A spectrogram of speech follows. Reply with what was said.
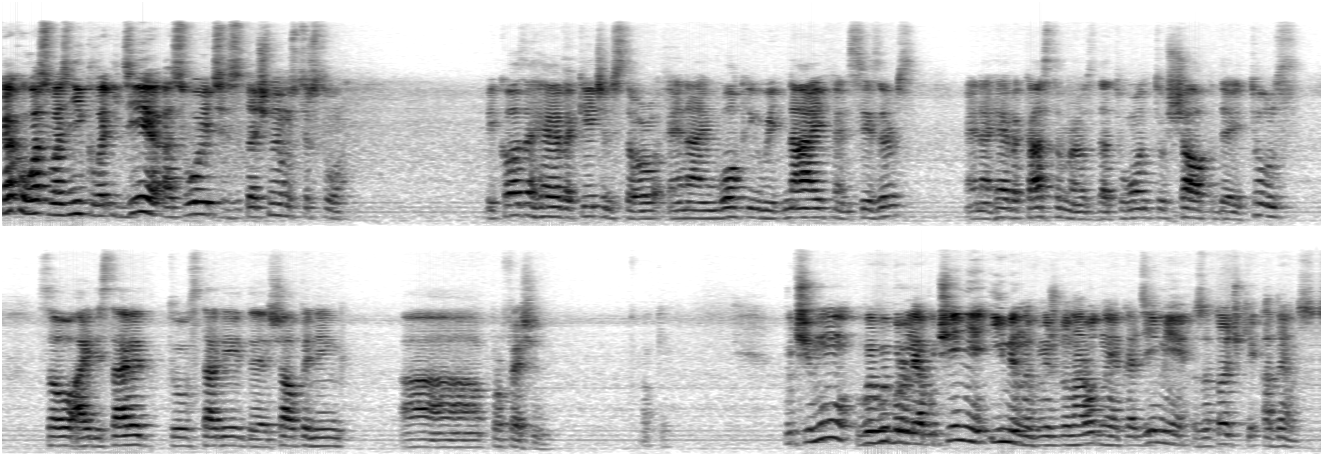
Как у вас возникла идея освоить заточное мастерство? Because I have a kitchen store and I'm working with knife and scissors and I have a customers that want to sharpen their tools So I decided to study the sharpening uh, profession. Okay. Почему вы выбрали обучение именно в Международной академии заточки Адемс?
